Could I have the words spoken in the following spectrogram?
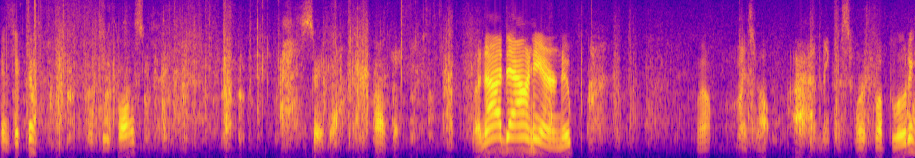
Penticton, OK Falls. Sorry, Bill. Okay. But not down here, nope. Well, might as well uh, make this worth uploading.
